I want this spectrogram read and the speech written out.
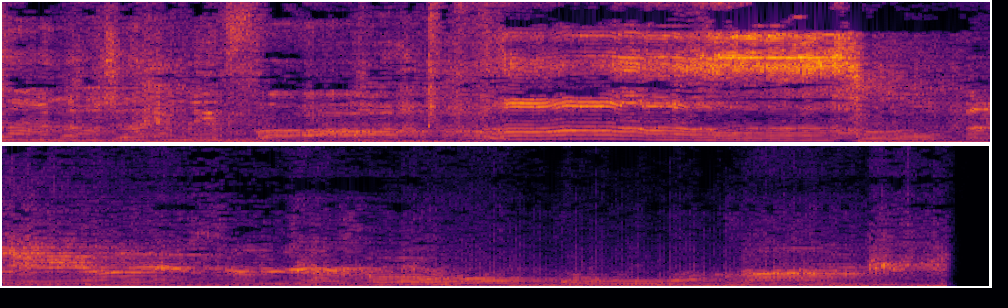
time don't me fall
